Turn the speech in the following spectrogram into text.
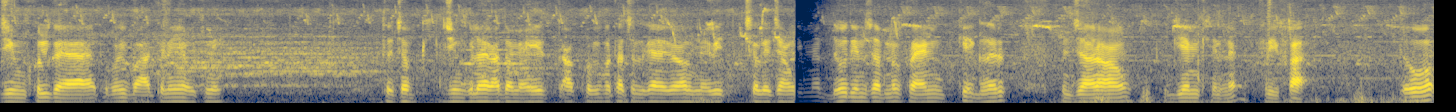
जिम खुल गया है तो कोई बात नहीं है उतनी। तो जब जिम खुलेगा तो मैं आपको भी पता चल जाएगा और मैं भी चले जाऊँगी। मैं दो दिन से अपने फ्रेंड के घर जा रहा हूँ, गेम खेलने फ्री फायर तो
